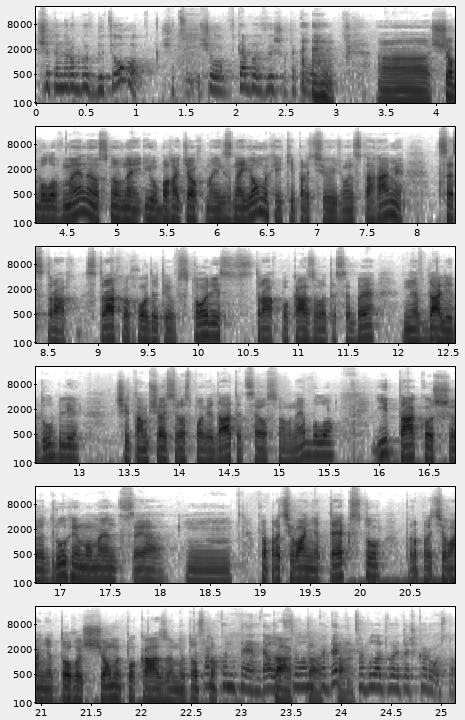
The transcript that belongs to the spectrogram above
що ти не робив до цього, що це що в тебе вийшов такий обіг? Що було в мене основне і у багатьох моїх знайомих, які працюють в інстаграмі, це страх. Страх виходити в сторіс, страх показувати себе, невдалі дублі чи там щось розповідати. Це основне було. І також е, другий момент це м, пропрацювання тексту, пропрацювання того, що ми показуємо. Тобто, сам контент, да, так, от в цілому так, контенті так. це була твоя точка росту.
